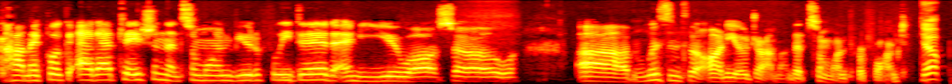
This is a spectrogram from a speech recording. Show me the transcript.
comic book adaptation that someone beautifully did, and you also um, listened to the audio drama that someone performed. Yep.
